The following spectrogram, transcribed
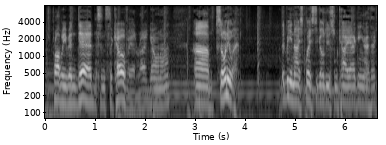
it's probably been dead since the COVID, right, going on. Uh, so anyway, it'd be a nice place to go do some kayaking, I think.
